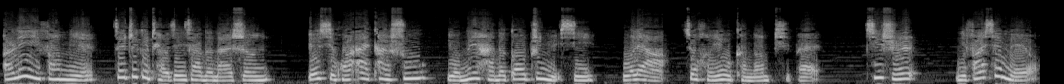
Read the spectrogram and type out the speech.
而另一方面，在这个条件下的男生有喜欢爱看书、有内涵的高知女性，我俩就很有可能匹配。其实，你发现没有，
